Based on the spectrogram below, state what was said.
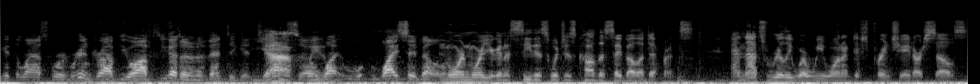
You get the last word. We're going to drop you off. You got an event to get to. Yeah, So we- why, why say more and more you're going to see this which is called the Sei Bella difference. And that's really where we want to differentiate ourselves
